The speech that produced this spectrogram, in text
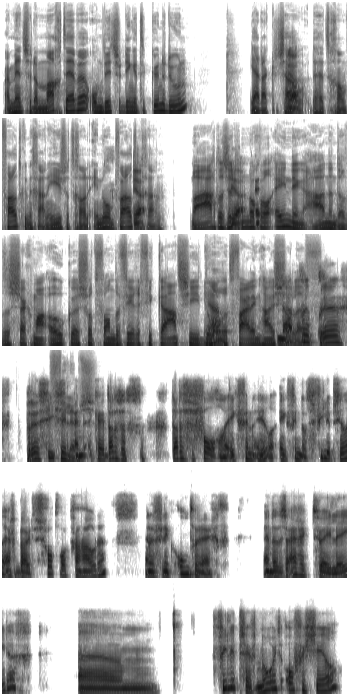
waar mensen de macht hebben om dit soort dingen te kunnen doen. Ja, daar zou het gewoon fout kunnen gaan. En hier is het gewoon enorm fout Ja. gegaan. Maar er zit Ja, er nog wel één ding aan. En dat is zeg maar ook een soort van de verificatie door Ja? het veilinghuis Nou, zelf. pre- pre- precies. Philips. En kijk, dat is, het, dat is het volgende. Ik vind, heel, ik vind dat Philips heel erg buiten schot wordt gehouden. En dat vind ik onterecht. En dat is eigenlijk tweeledig. Ehm, Philips heeft nooit officieel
